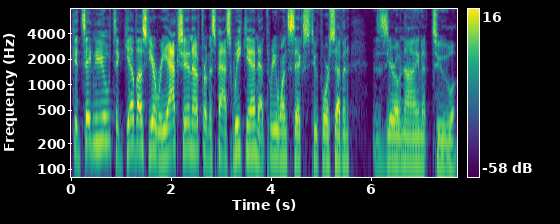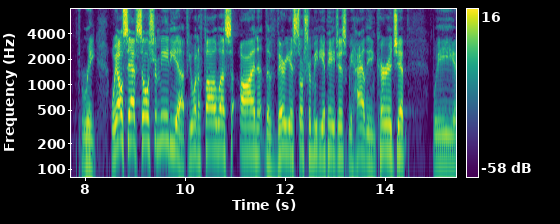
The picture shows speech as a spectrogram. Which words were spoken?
Continue to give us your reaction from this past weekend at 316 247 0923. We also have social media. If you want to follow us on the various social media pages, we highly encourage it. We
